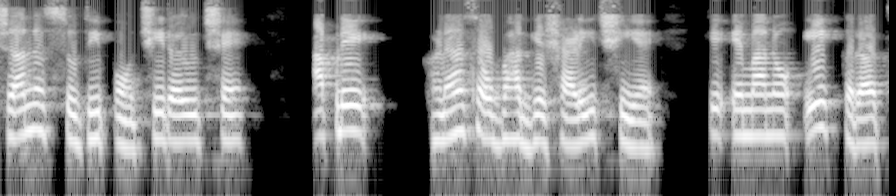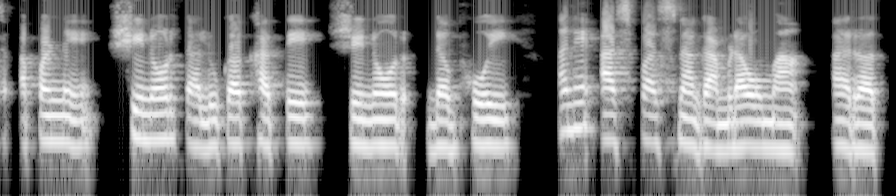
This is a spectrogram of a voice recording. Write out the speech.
જન સુધી પહોંચી રહ્યું છે. આપણે ઘણા સૌભાગ્યશાળી છીએ કે એમાંનો એક રથ આપણને શિનોર તાલુકા ખાતે, શિનોર, ડભોઈ અને આસપાસના ગામડાઓમાં આ રથ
